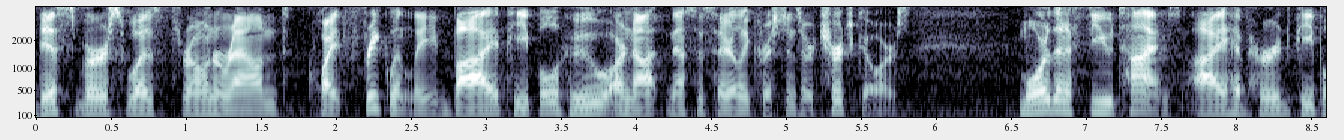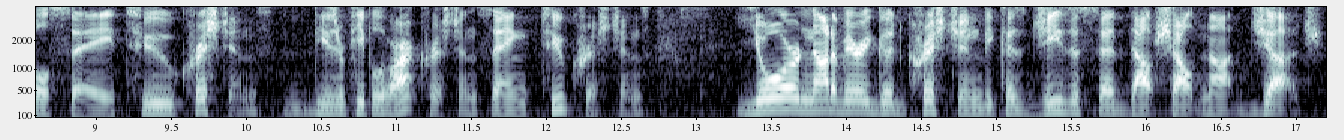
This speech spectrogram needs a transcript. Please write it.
this verse was thrown around quite frequently by people who are not necessarily Christians or churchgoers. More than a few times, I have heard people say to Christians, these are people who aren't Christians, saying to Christians, You're not a very good Christian because Jesus said, Thou shalt not judge.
